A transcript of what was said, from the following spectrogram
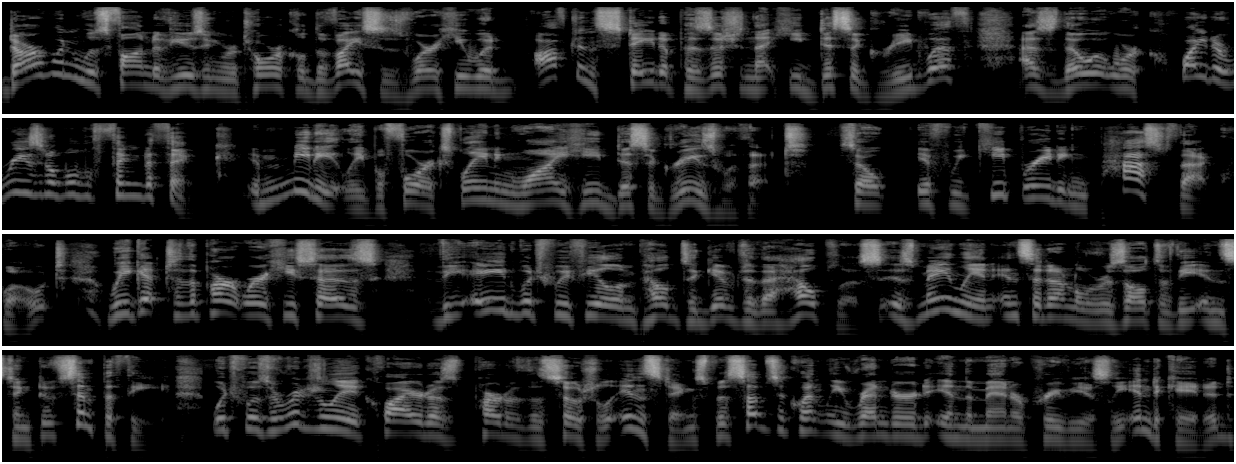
Darwin was fond of using rhetorical devices where he would often state a position that he disagreed with as though it were quite a reasonable thing to think, immediately before explaining why he disagrees with it. So if we keep reading past that quote, we get to the part where he says, The aid which we feel impelled to give to the helpless is mainly an incidental result of the instinct of sympathy, which was originally acquired as part of the social instincts, but subsequently rendered, in the manner previously indicated,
